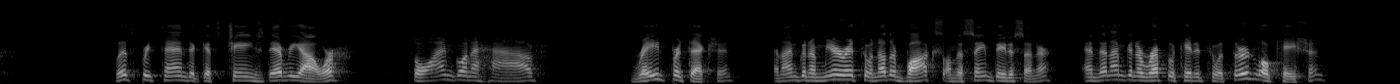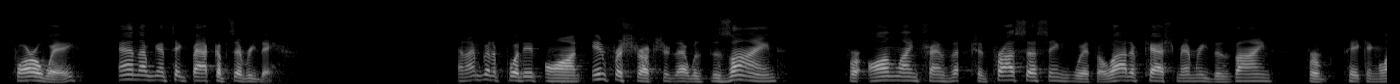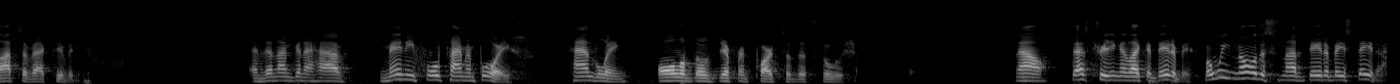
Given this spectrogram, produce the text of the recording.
Let's pretend it gets changed every hour. So I'm going to have RAID protection, and I'm going to mirror it to another box on the same data center, and then I'm going to replicate it to a third location far away, and I'm going to take backups every day. And I'm going to put it on infrastructure that was designed for online transaction processing with a lot of cache memory designed for taking lots of activity. And then I'm going to have many full-time employees handling all of those different parts of the solution. Now, that's treating it like a database. But we know this is not a database data.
